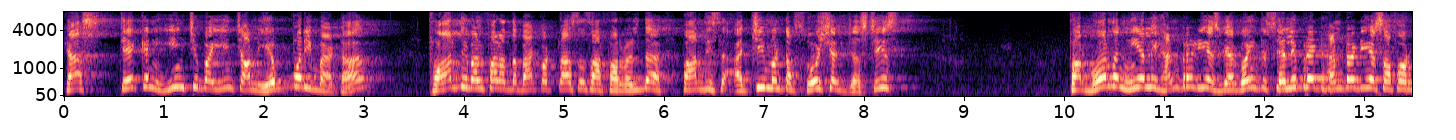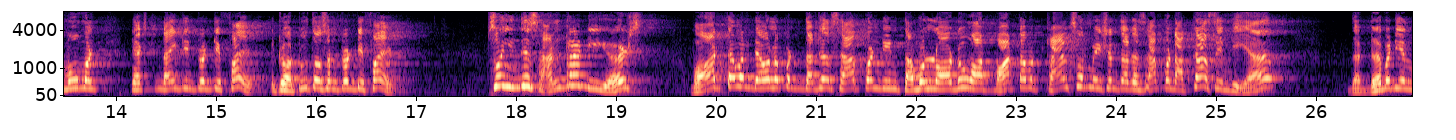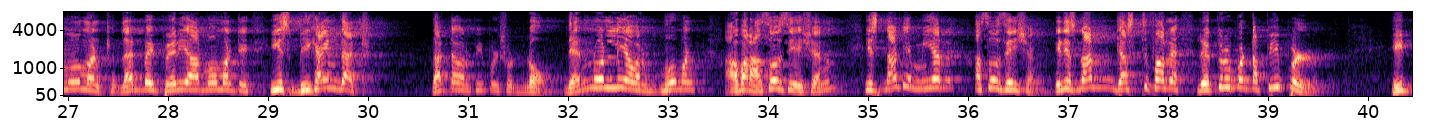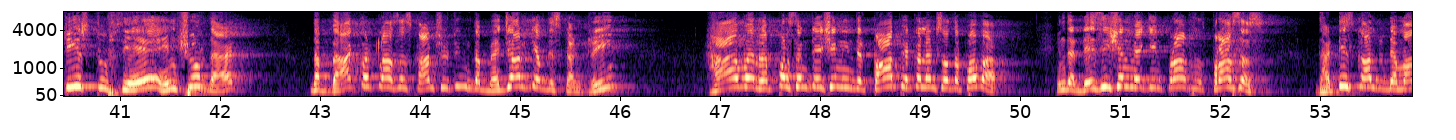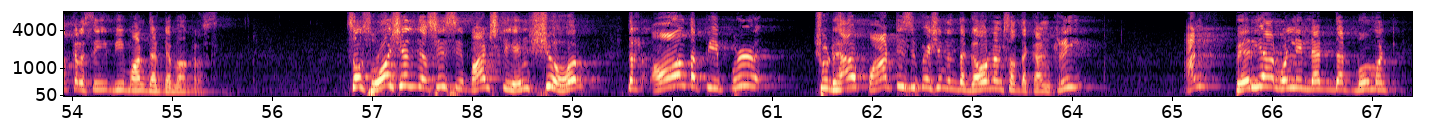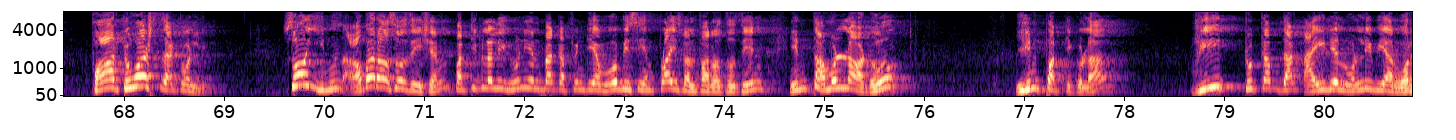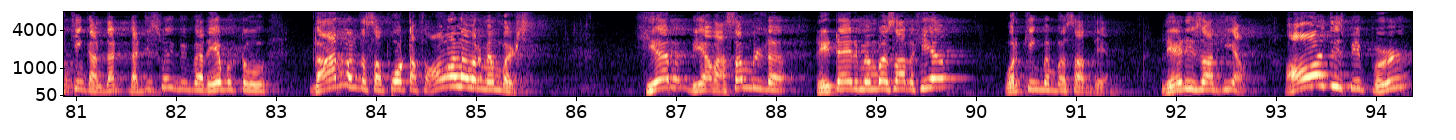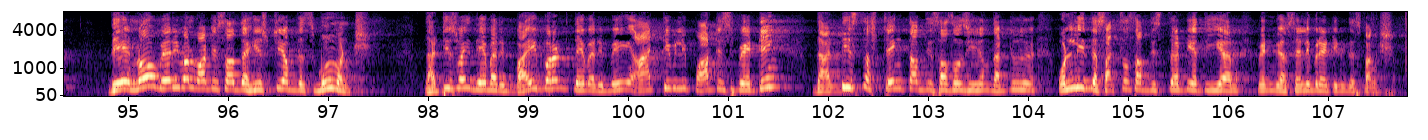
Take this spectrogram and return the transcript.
has taken inch by inch on every matter for the welfare of the backward classes or for, the, for this achievement of social justice. For more than nearly 100 years, we are going to celebrate 100 years of our movement next 1925 to 2025. So in this 100 years, whatever development that has happened in Tamil Nadu or whatever transformation that has happened across India, the Dravidian movement led by Periyar movement is behind that. That our people should know. Then only our movement, our association is not a mere association. It is not just for recruitment of people. It is to say, ensure that the backward classes constituting the majority of this country have a representation in the top echelons of the power, in the decision making process. That is called democracy. We want that democracy. So, social justice wants to ensure that all the people should have participation in the governance of the country, and Periyar only led that movement far towards that only. So, in our association, particularly Union Bank of India OBC Employees Welfare Association in Tamil Nadu, in particular, we took up that ideal only. We are working on that. That is why we were able to garner the support of all our members. Here we have assembled uh, retired members are here, working members are there, ladies are here. All these people, they know very well what is the history of this movement. That is why they were vibrant, they were being actively participating. That is the strength of this association. That is only the success of this 30th year when we are celebrating this function.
